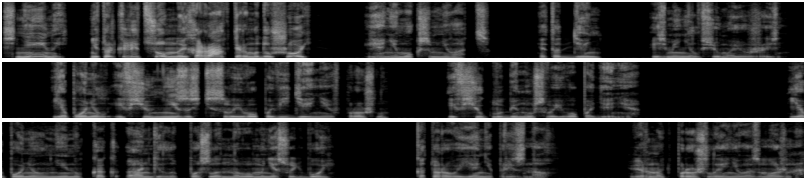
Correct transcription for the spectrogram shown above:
с Ниной, не только лицом, но и характером и душой, я не мог сомневаться. Этот день изменил всю мою жизнь. Я понял и всю низость своего поведения в прошлом, и всю глубину своего падения. Я понял Нину как ангела, посланного мне судьбой, которого я не признал. Вернуть прошлое невозможно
